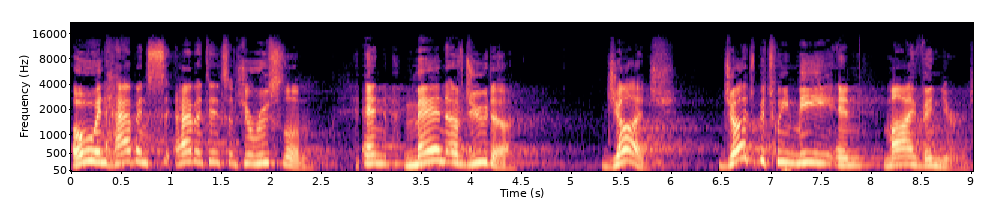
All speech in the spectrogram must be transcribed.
O inhabitants of Jerusalem and men of Judah, judge, judge between me and my vineyard.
